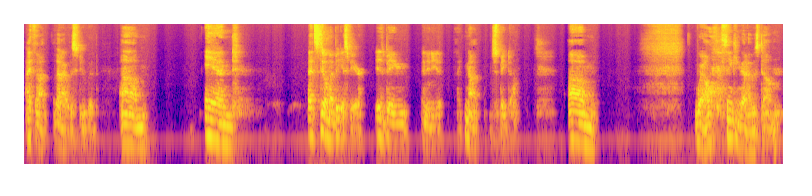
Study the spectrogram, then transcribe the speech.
I thought that I was stupid. Um, and that's still my biggest fear is being an idiot, like not just being dumb. Um, well, thinking that I was dumb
